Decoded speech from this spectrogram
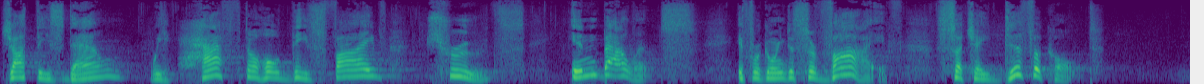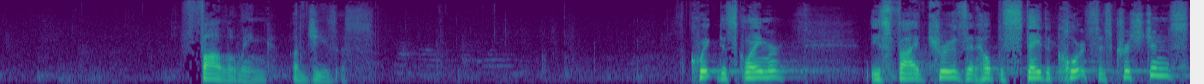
Jot these down. We have to hold these five truths in balance if we're going to survive such a difficult following of Jesus. Quick disclaimer these five truths that help us stay the course as Christians.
